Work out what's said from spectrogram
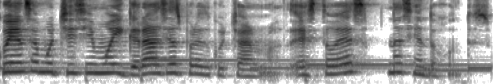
Cuídense muchísimo y gracias por escucharnos. Esto es Naciendo Juntos.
